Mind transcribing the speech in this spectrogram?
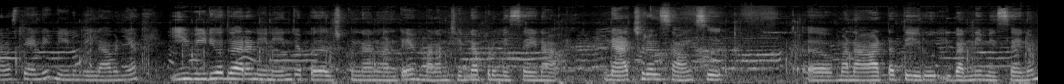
నమస్తే అండి నేను మీ లావణ్య. ఈ వీడియో ద్వారా నేను ఏం చెప్పదలుచుకున్నాను అంటే మనం చిన్నప్పుడు మిస్ అయిన న్యాచురల్ సాంగ్స్ మన ఆట తీరు ఇవన్నీ మిస్ అయినాం.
